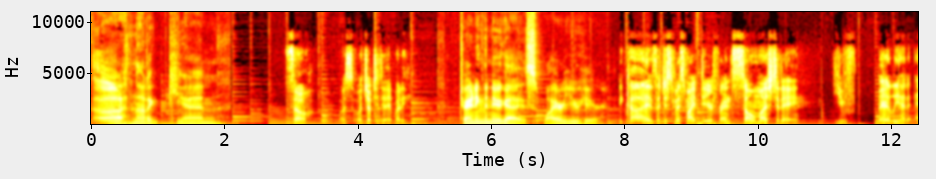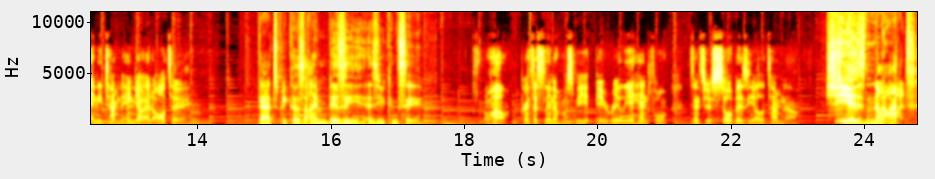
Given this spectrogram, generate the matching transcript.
Uh, not again. So, what's what you up to today, buddy? Training the new guys. Why are you here? Because I just missed my dear friend so much today. You've barely had any time to hang out at all today. That's because I'm busy, as you can see. Wow, Princess Lena must be a really a handful since you're so busy all the time now. She is not.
